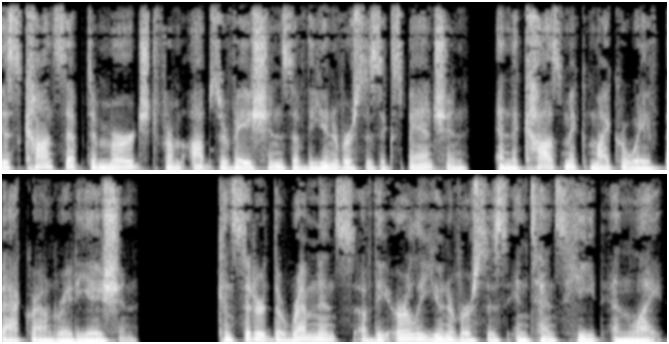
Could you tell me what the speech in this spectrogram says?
This concept emerged from observations of the universe's expansion and the cosmic microwave background radiation, considered the remnants of the early universe's intense heat and light.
